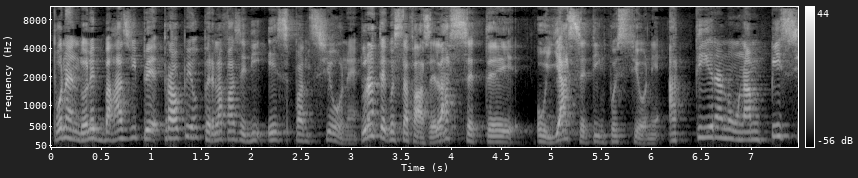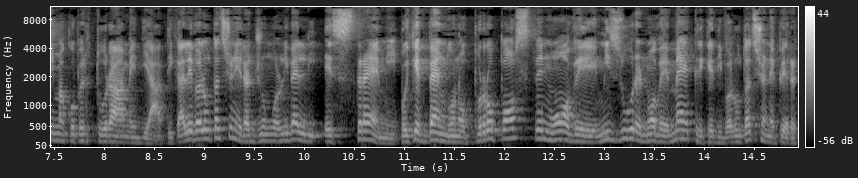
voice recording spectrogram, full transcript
ponendo le basi per, proprio per la fase di espansione. Durante questa fase l'asset o gli asset in questione attirano un'ampissima copertura mediatica, le valutazioni raggiungono livelli estremi poiché vengono proposte nuove misure, nuove metriche di valutazione per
